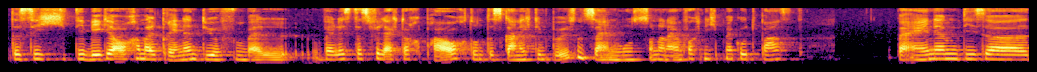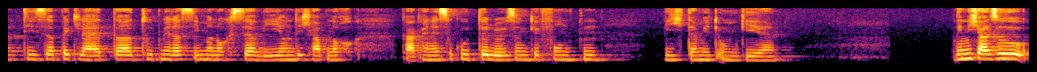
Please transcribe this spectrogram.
dass sich die Wege auch einmal trennen dürfen, weil, weil es das vielleicht auch braucht und das gar nicht im Bösen sein muss, sondern einfach nicht mehr gut passt. Bei einem dieser, dieser Begleiter tut mir das immer noch sehr weh und ich habe noch gar keine so gute Lösung gefunden, wie ich damit umgehe. Wenn ich also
